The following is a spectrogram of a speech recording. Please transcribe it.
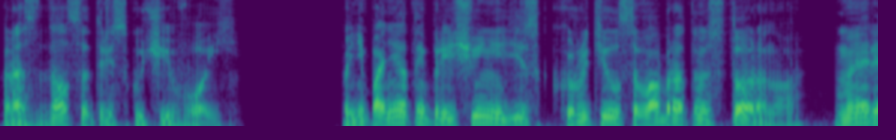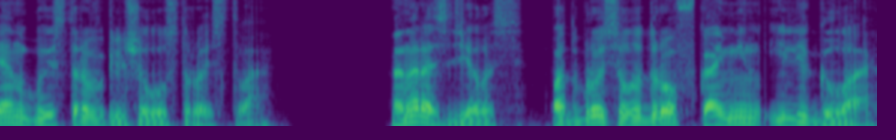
раздался трескучий вой. По непонятной причине диск крутился в обратную сторону. Мэриан быстро выключила устройство. Она разделась, подбросила дров в камин и легла.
